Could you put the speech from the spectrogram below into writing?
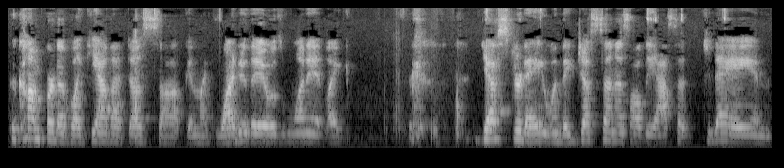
the comfort of like, yeah, that does suck. And like, why do they always want it like yesterday when they just sent us all the assets today? And,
